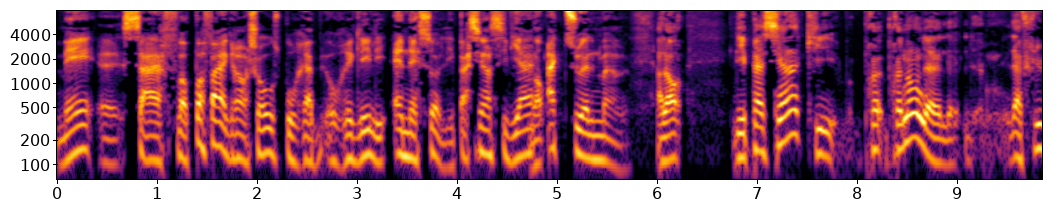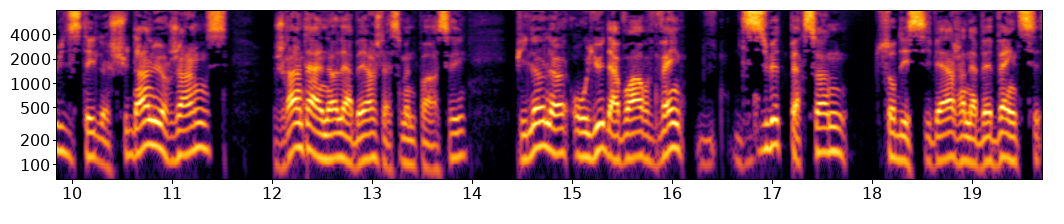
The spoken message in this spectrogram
mais euh, ça va pas faire grand-chose pour, régler les NSA, les patients civières, Non. actuellement. là. Alors, les patients qui... pre- prenons le- le- le- la fluidité. Là. Je suis dans l'urgence, je rentre à Anna la berge la semaine passée, puis là, là au lieu d'avoir 20, 18 personnes sur des civières, j'en avais 26.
